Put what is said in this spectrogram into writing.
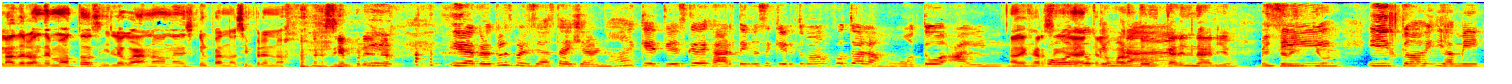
Ladrón de motos y luego, ah, no, una disculpa, no, siempre no. No, siempre no. Y, me acuerdo que los policías hasta dijeron, no, ay, que tienes que dejarte y no sé qué, le tomaron foto a la moto, al A dejarse, ah, código que que lo Tomaron todo un calendario 2021. Sí, y, todavía, y a mí,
